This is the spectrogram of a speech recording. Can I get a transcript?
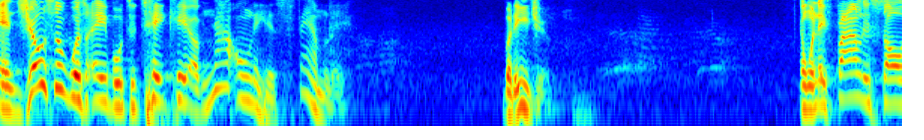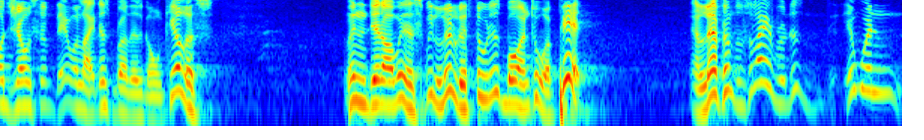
And Joseph was able to take care of not only his family, but Egypt. And when they finally saw Joseph, they were like, this brother is going to kill us. We did all we, we literally threw this boy into a pit and left him for slavery, this, it wouldn't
